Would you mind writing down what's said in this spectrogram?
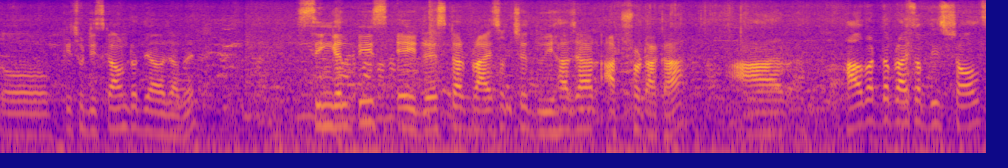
তো কিছু ডিসকাউন্টও দেওয়া যাবে। সিঙ্গেল পিস এই ড্রেসটার প্রাইস হচ্ছে দুই হাজার আটশো টাকা। আর how about the price of this shawls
